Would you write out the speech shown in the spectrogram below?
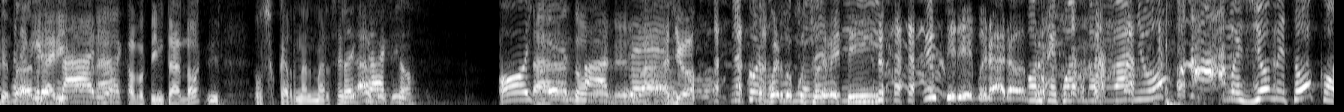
secretario. Marcelo. Ah, como Tintán, ¿no? Con su carnal Marcelo. Exacto. Oye, Estando en el baño. Marcelo. Me acuerdo, Recuerdo mucho de ti. Porque cuando me baño, pues yo me toco.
